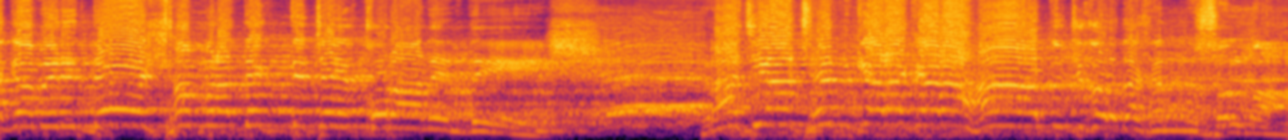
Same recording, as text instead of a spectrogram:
আগামীর দেশ আমরা দেখতে চাই কোরআনের দেশ। রাজি আছেন কারা কারা? হাত উঁচু করে দেখান মুসলমান।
